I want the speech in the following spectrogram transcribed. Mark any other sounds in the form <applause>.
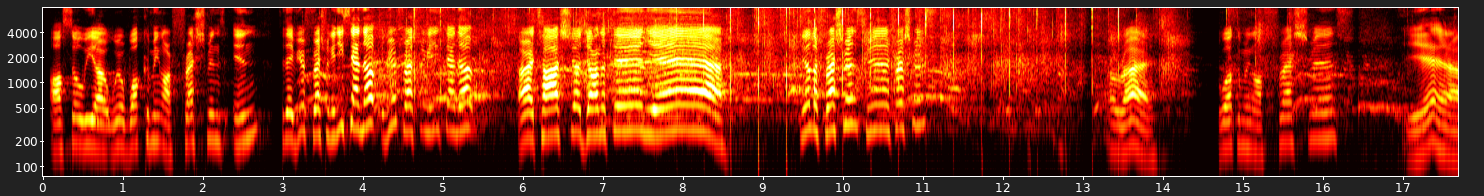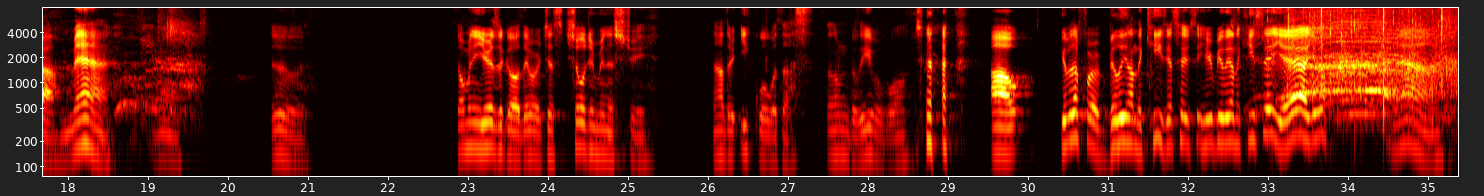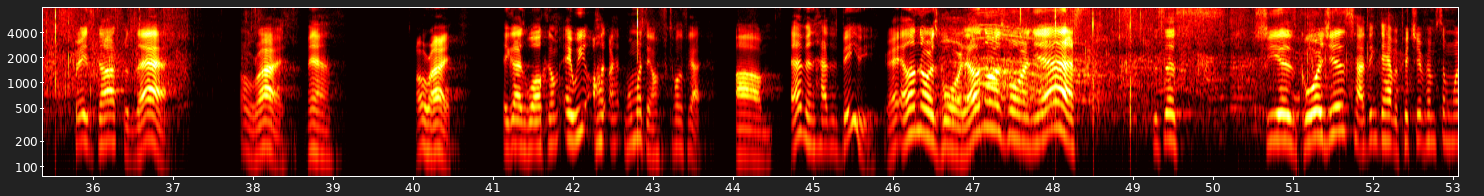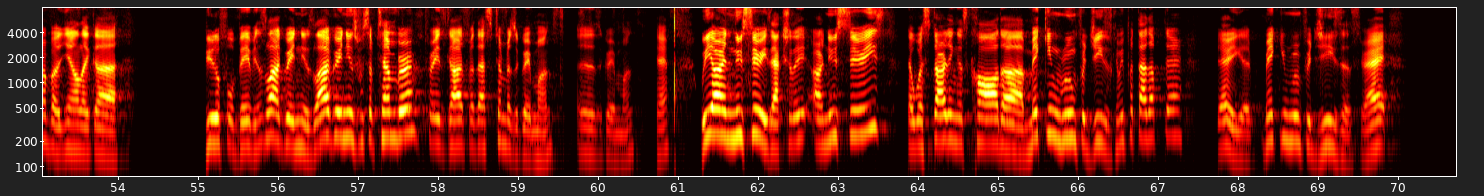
Also, we are we're welcoming our freshmen in today. If you're a freshman, can you stand up? If you're a freshman, can you stand up? All right, Tasha, Jonathan, yeah. You know the freshmen? You know the freshmen? All right. Welcoming our freshmen. Yeah, man. man. Dude. So many years ago, they were just children ministry. Now they're equal with us. It's unbelievable. <laughs> uh, give it up for Billy on the keys. Yes, you hear Billy on the keys say? Yeah, give it Yeah. Praise God for that. All right, man. All right. Hey guys, welcome. Hey, we uh, one more thing. I totally forgot. Um, Evan had his baby, right? Eleanor is born. Eleanor is born. Yes. This is. She is gorgeous. I think they have a picture of him somewhere, but you know, like a beautiful baby. There's a lot of great news. A lot of great news for September. Praise God for that. September is a great month. It is a great month. Okay. We are in a new series, actually. Our new series that we're starting is called uh, Making Room for Jesus. Can we put that up there? There you go. Making Room for Jesus, right?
